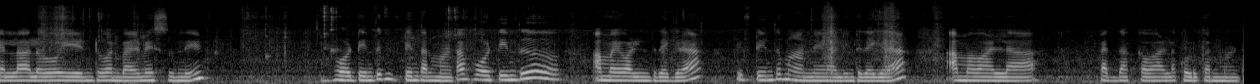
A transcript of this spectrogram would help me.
వెళ్ళాలో ఏంటో అని భయం వేస్తుంది. ఫోర్టీన్త్ ఫిఫ్టీన్త్ అనమాట ఫోర్టీన్త్ అమ్మాయి వాళ్ళ ఇంటి దగ్గర ఫిఫ్టీన్త్ మా అన్నయ్య వాళ్ళ ఇంటి దగ్గర అమ్మ వాళ్ళ పెద్ద అక్క వాళ్ళ కొడుకు అనమాట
